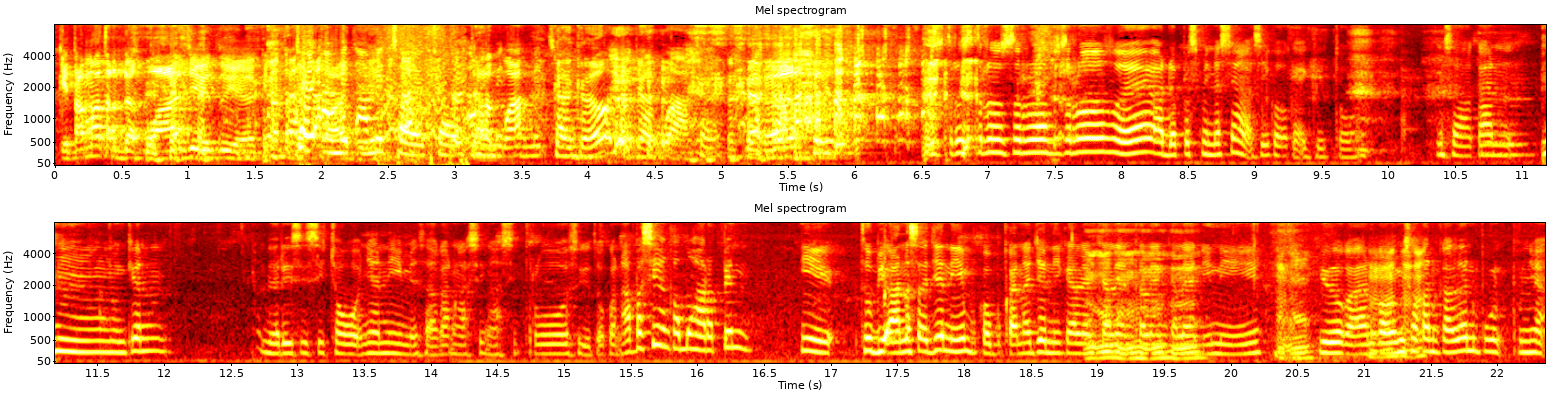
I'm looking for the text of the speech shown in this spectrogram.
Kita mah terdakwa aja itu ya. Kita coy terdakwa amit amit coy coy amit terdakwa, amit coy gagal terdakwa. terus terus terus terus ya ada plus minusnya nggak sih kalau kayak gitu? Misalkan mungkin dari sisi cowoknya nih misalkan ngasih ngasih terus gitu kan. Apa sih yang kamu harapin? Nih to be honest aja nih buka bukan aja nih kalian kalian kalian kalian ini. Gitu kan. Kalau misalkan kalian pu- punya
